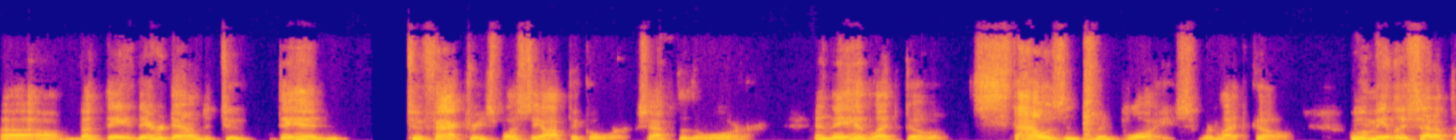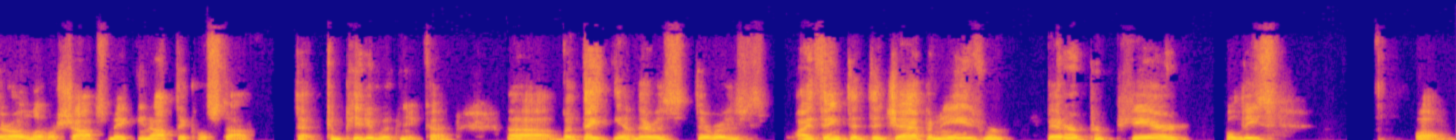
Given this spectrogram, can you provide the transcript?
Uh, but they, they were down to two, they had two factories plus the optical works after the war. And they had let go thousands of employees were let go, who immediately set up their own little shops making optical stuff that competed with Nikon. Uh, but they, you know, there was there was I think that the Japanese were better prepared, at least, well,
